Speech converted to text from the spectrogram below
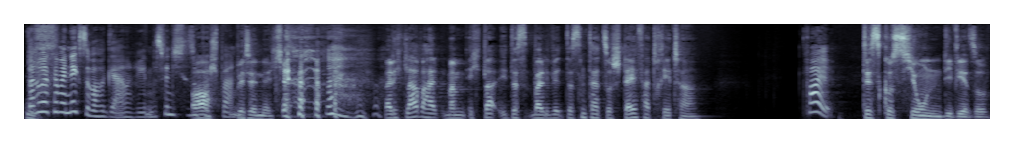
Darüber können wir nächste Woche gerne reden. Das finde ich super oh, spannend. Bitte nicht. weil ich glaube halt, ich glaube, das, weil wir, das sind halt so Stellvertreter. Voll. Diskussionen, die wir so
